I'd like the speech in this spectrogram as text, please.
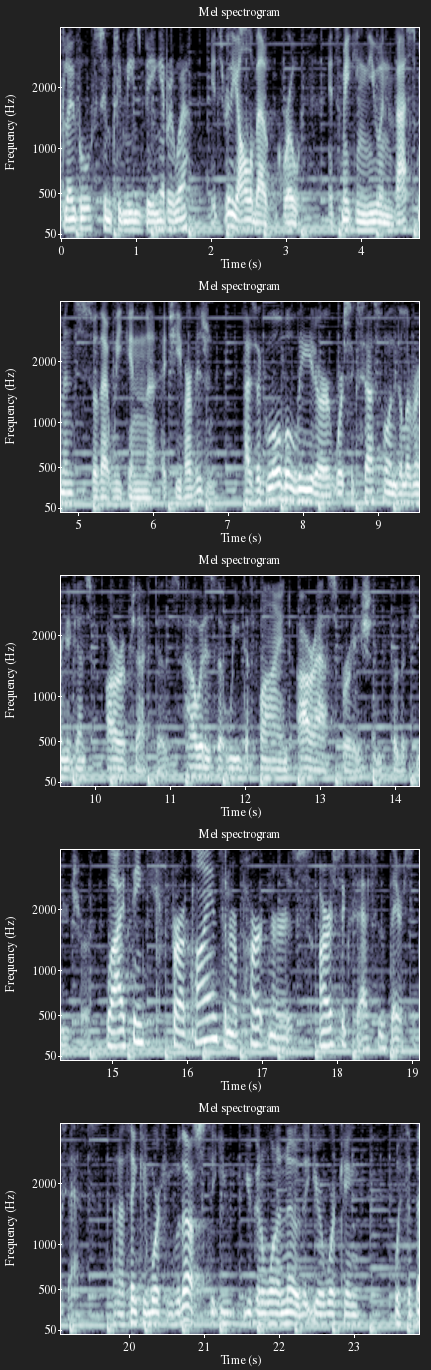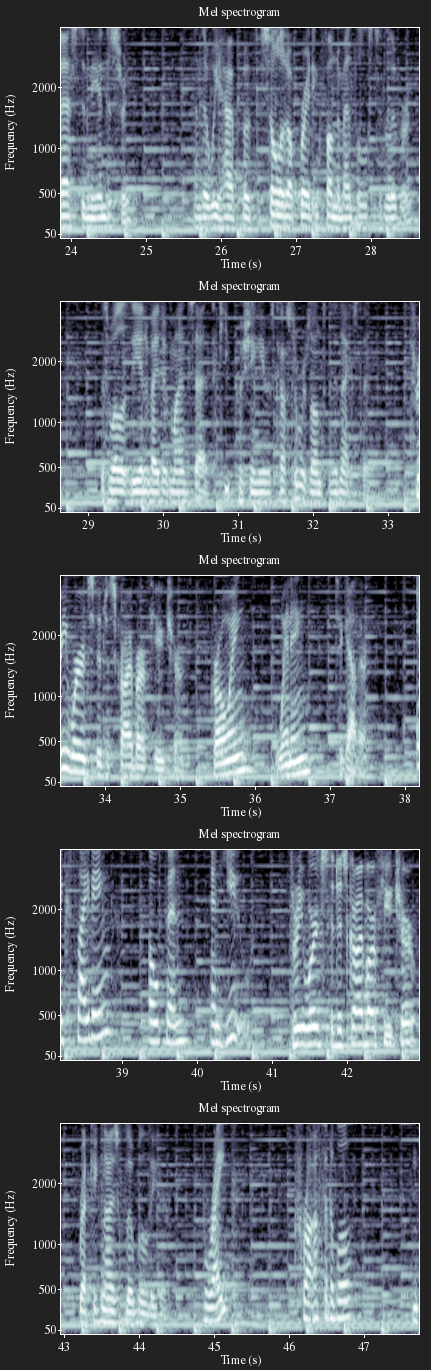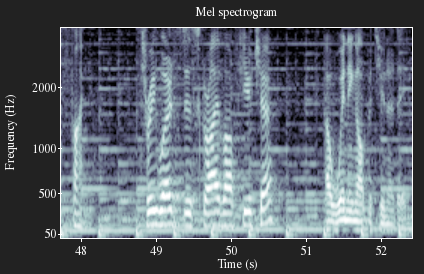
Global simply means being everywhere. It's really all about growth. It's making new investments so that we can uh, achieve our vision. As a global leader, we're successful in delivering against our objectives, how it is that we defined our aspiration for the future. Well, I think for our clients and our partners, our success is their success. And I think in working with us that you, you're going to want to know that you're working with the best in the industry and that we have both the solid operating fundamentals to deliver as well as the innovative mindset to keep pushing you as customers on to the next thing. Three words to describe our future. Growing, winning, together. Exciting, open, and you. Three words to describe our future, recognized global leader. Bright, profitable, and fun. Three words to describe our future, a winning opportunity.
